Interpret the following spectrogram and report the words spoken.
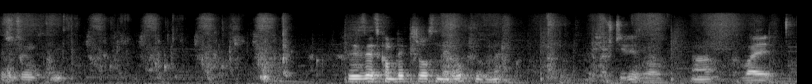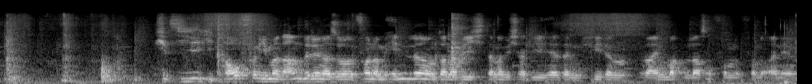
Das stimmt. Das ist jetzt komplett geschlossene Druckstufe, ne? Ich verstehe das nicht. Ja. Weil ich habe die gekauft von jemand anderen, also von einem Händler und dann habe ich, dann hab ich halt die härteren Federn reinmachen lassen von, von, einem,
